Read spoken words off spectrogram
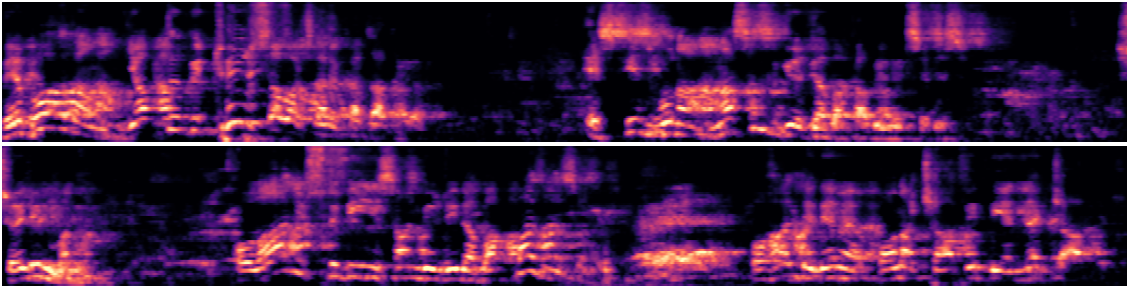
Ve bu adam yaptığı bütün savaşları kazanıyor. E siz buna nasıl gözle bakabilirsiniz? Söyleyin bana. Olağanüstü bir insan gözüyle bakmaz mısınız? O halde deme ona kafir diyenler kafir.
